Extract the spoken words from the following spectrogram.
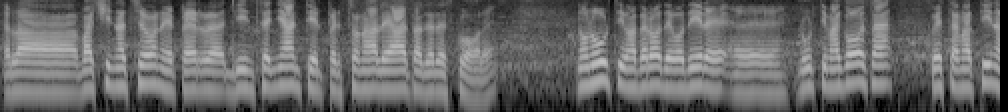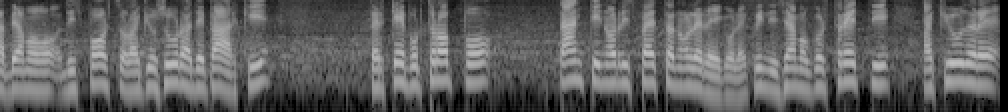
la vaccinazione per gli insegnanti e il personale ATA delle scuole. Non ultima però devo dire eh, l'ultima cosa, questa mattina abbiamo disposto la chiusura dei parchi perché purtroppo tanti non rispettano le regole, quindi siamo costretti a chiudere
